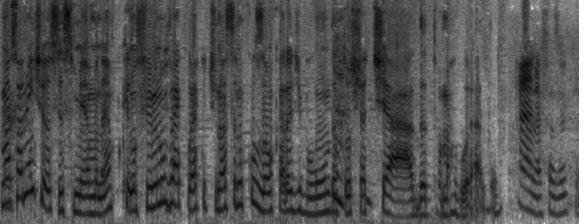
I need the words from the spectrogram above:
Mas só no Injustice mesmo, né? Porque no filme não vai, vai continuar sendo cuzão, cara de bunda, tô chateada, tô amargurada. É, né? Fazer o quê?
